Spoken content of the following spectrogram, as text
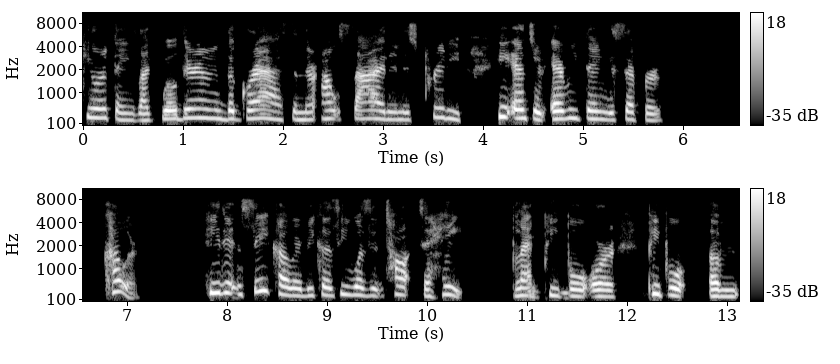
pure things, like, well, they're in the grass and they're outside and it's pretty. He answered everything except for color. He didn't see color because he wasn't taught to hate black mm-hmm. people or people um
